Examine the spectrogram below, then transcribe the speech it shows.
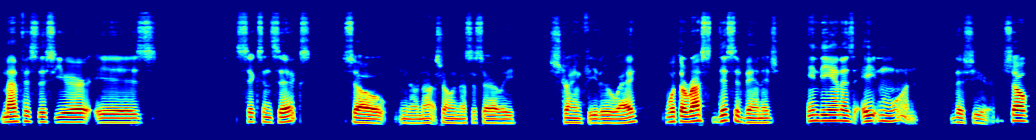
Memphis this year is six and six. So, you know, not showing necessarily strength either way. With the rest disadvantage, Indiana's eight and one this year. So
